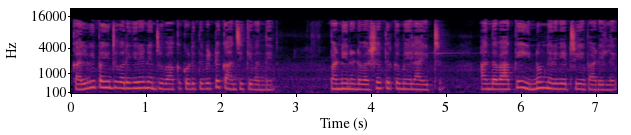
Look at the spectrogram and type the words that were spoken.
கல்வி பயின்று வருகிறேன் என்று வாக்கு கொடுத்துவிட்டு காஞ்சிக்கு வந்தேன். பன்னிரண்டு வருஷத்திற்கு மேலாயிற்று. அந்த வாக்கை இன்னும் நிறைவேற்றிய பாடில்லை.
